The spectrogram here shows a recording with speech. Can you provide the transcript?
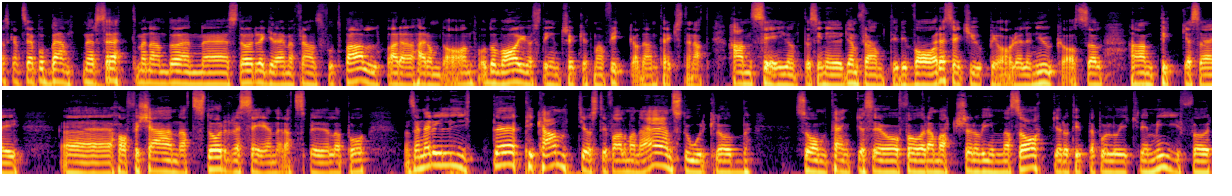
jag ska inte säga på Bentner-sätt, men ändå en eh, större grej med fransk fotboll bara häromdagen. Och då var just intrycket man fick av den texten att han ser ju inte sin egen framtid i vare sig QPR eller Newcastle. Han tycker sig eh, ha förtjänat större scener att spela på. Men sen är det lite pikant just ifall man är en stor klubb som tänker sig att föra matcher och vinna saker och titta på Louis Remy. För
